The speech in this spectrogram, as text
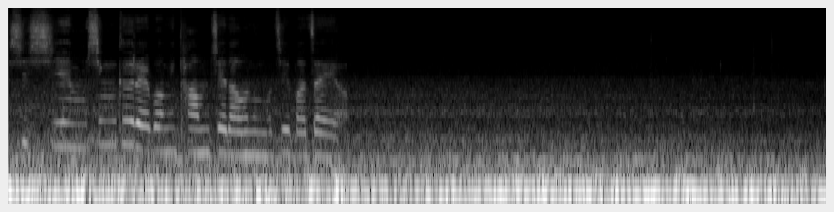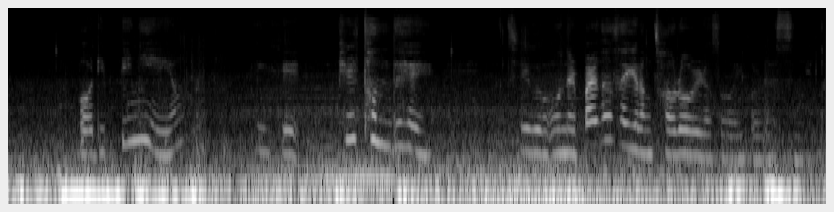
CCM 싱글 앨범이 다음 주에 나오는 거지 맞아요. 머리 핀이에요? 이게 필터인데 지금 오늘 빨간색이랑 잘 어울려서 이걸로 했습니다.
